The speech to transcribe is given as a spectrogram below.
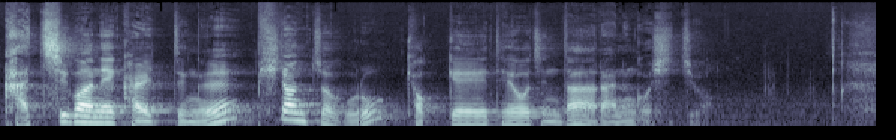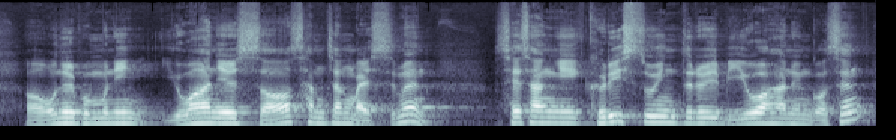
가치관의 갈등을 필연적으로 겪게 되어진다라는 것이죠. 어, 오늘 본문인 요한일서 3장 말씀은 세상이 그리스도인들을 미워하는 것은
